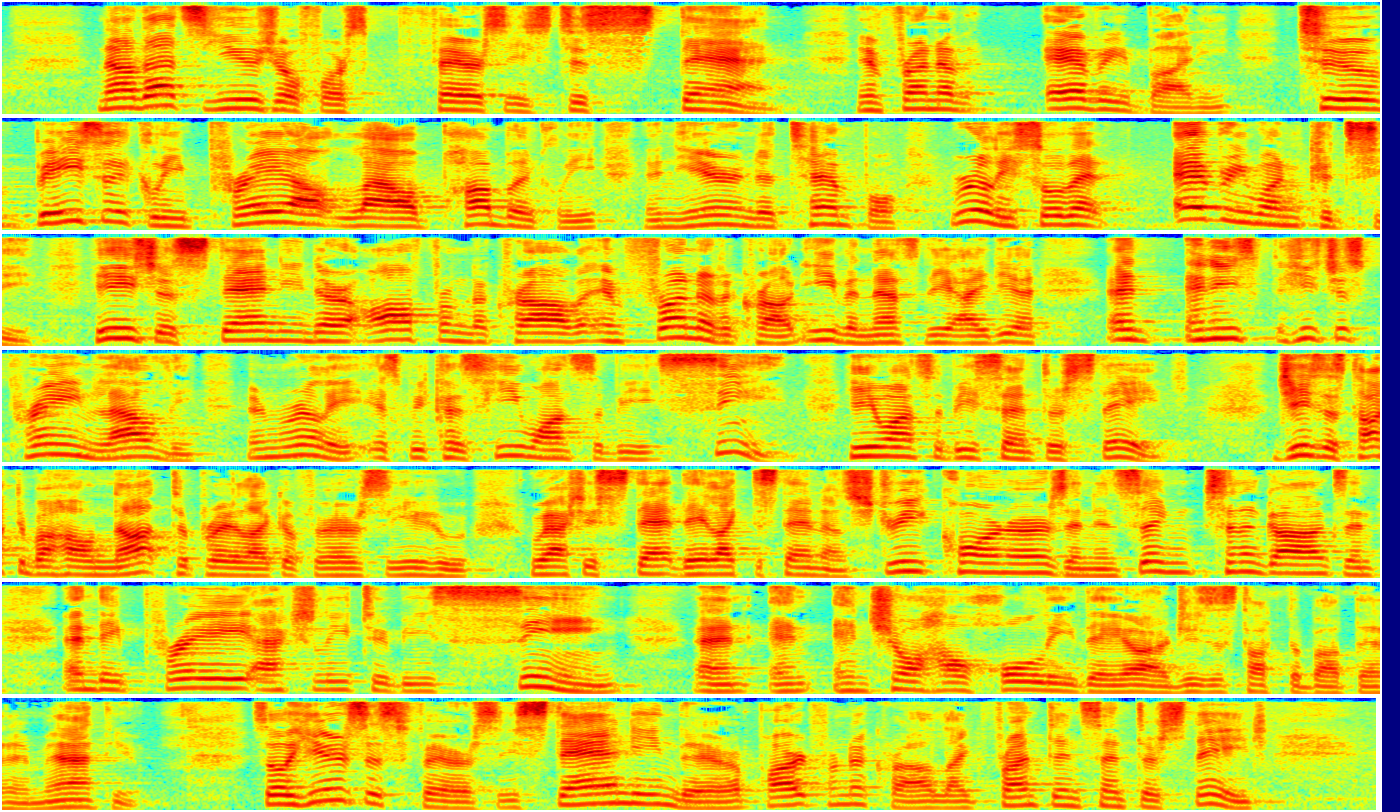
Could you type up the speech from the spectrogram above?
Now, that's usual for Pharisees to stand in front of everybody to basically pray out loud publicly and here in the temple, really so that everyone could see. He's just standing there off from the crowd, in front of the crowd, even that's the idea. And and he's he's just praying loudly. And really it's because he wants to be seen. He wants to be center stage. Jesus talked about how not to pray like a Pharisee who, who actually stand, they like to stand on street corners and in synagogues and, and they pray actually to be seen and, and, and show how holy they are. Jesus talked about that in Matthew. So here's this Pharisee standing there apart from the crowd, like front and center stage.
